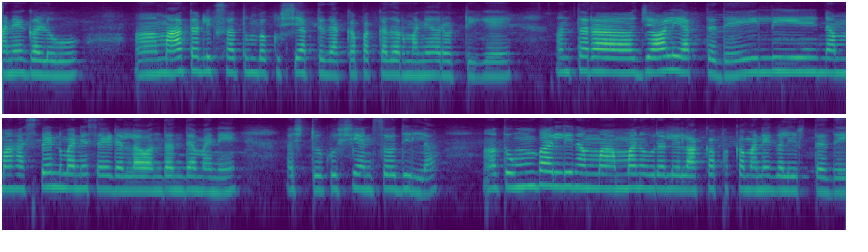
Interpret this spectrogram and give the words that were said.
ಮನೆಗಳು ಮಾತಾಡ್ಲಿಕ್ಕೆ ಸಹ ತುಂಬ ಖುಷಿ ಆಗ್ತದೆ ಅಕ್ಕಪಕ್ಕದವ್ರ ಮನೆಯವರೊಟ್ಟಿಗೆ. ಒಂಥರ ಜಾಲಿ ಆಗ್ತದೆ. ಇಲ್ಲಿ ನಮ್ಮ ಹಸ್ಬೆಂಡ್ ಮನೆ ಸೈಡೆಲ್ಲ ಒಂದೊಂದೇ ಮನೆ. ಅಷ್ಟು ಖುಷಿ ಅನಿಸೋದಿಲ್ಲ. ತುಂಬ ಅಲ್ಲಿ ನಮ್ಮ ಅಮ್ಮನ ಊರಲ್ಲೆಲ್ಲ ಅಕ್ಕಪಕ್ಕ ಮನೆಗಳಿರ್ತದೆ.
